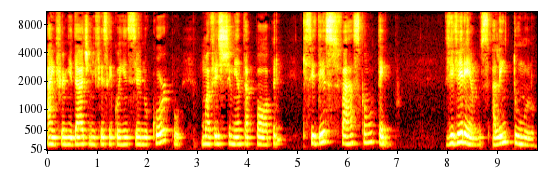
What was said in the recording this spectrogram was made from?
A enfermidade me fez reconhecer no corpo uma vestimenta pobre que se desfaz com o tempo. Viveremos, além túmulo,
